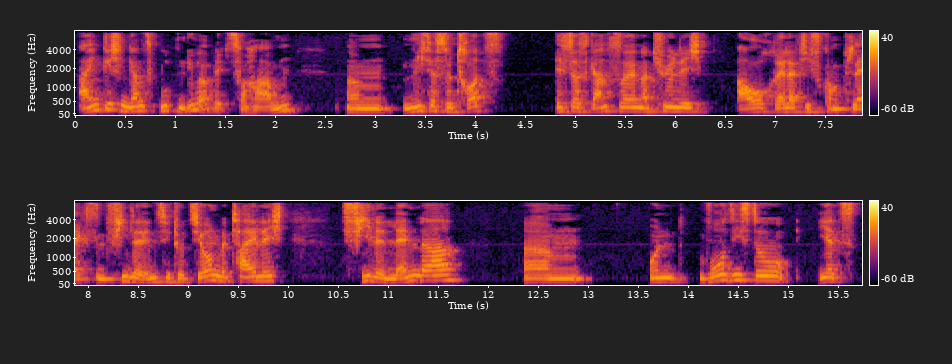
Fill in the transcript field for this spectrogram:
eigentlich einen ganz guten Überblick zu haben. Ähm, nichtsdestotrotz ist das Ganze natürlich auch relativ komplex, sind viele Institutionen beteiligt, viele Länder. Ähm, und wo siehst du jetzt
